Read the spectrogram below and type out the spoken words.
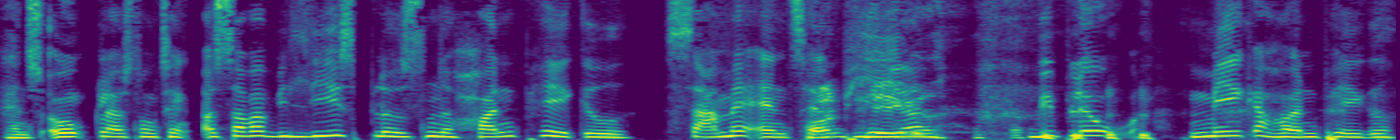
Hans onkel og sådan nogle ting. Og så var vi lige blevet sådan håndpikket samme antal Håndpikket? piger. Vi blev mega håndpikket.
